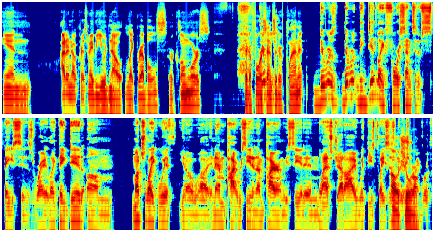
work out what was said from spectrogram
in I don't know, Chris, maybe you would know, like Rebels or Clone Wars. It's like a force was- sensitive planet. there was there were they did like force sensitive spaces right like they did um much like with you know uh, in empire we see it in empire and we see it in last jedi with these places Oh, that are sure. stronger with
